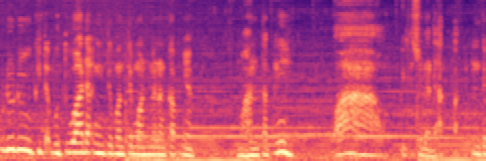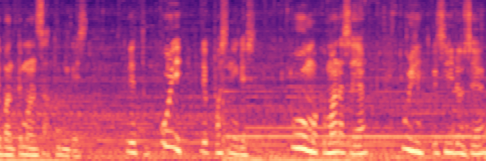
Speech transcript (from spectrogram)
Waduh, duh, kita butuh wadah nih teman-teman menangkapnya. Mantap nih. Wow, kita sudah dapat nih teman-teman satu nih guys. Lihat tuh, wih, lepas nih guys. Uh, mau ke mana sayang? Wih, ke sini dong sayang.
